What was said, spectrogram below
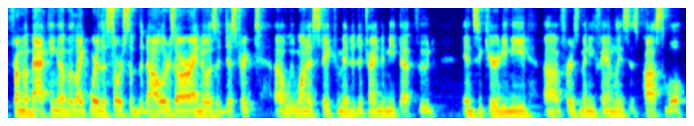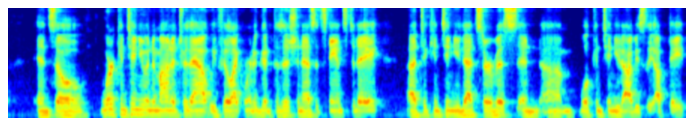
from a backing of like where the source of the dollars are. I know as a district, uh, we want to stay committed to trying to meet that food insecurity need uh, for as many families as possible. And so we're continuing to monitor that. We feel like we're in a good position as it stands today uh, to continue that service, and um, we'll continue to obviously update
